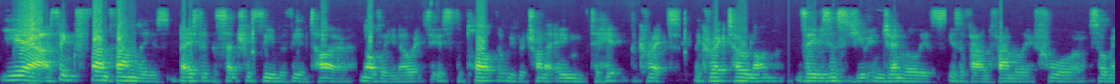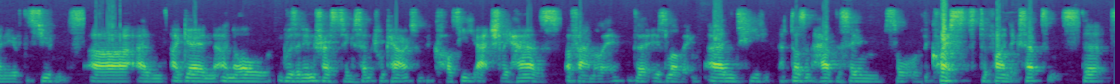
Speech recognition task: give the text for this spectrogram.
Yeah, I think fan family is basically the central theme of the entire novel. You know, it's it's the plot that we were trying to aim to hit the correct the correct tone on. Xavier's Institute in general is is a fan family for so many of the students, uh, and again, Anole was an interesting central character because he actually has a family that is loving, and he doesn't have the same sort of the quest to find acceptance that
